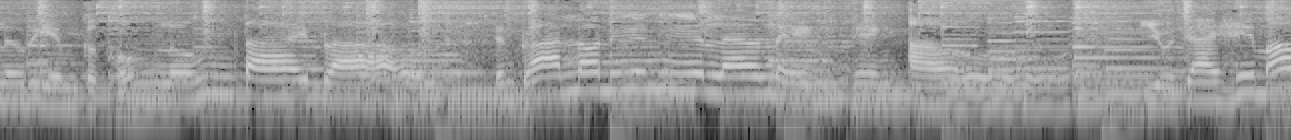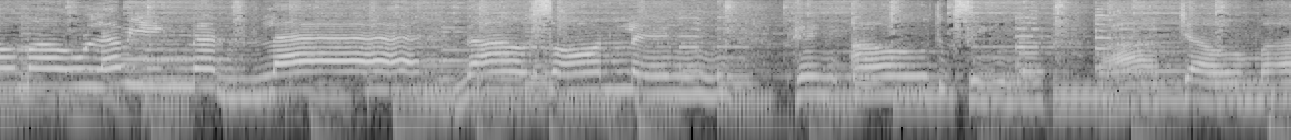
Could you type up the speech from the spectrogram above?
แล้วเรียมก็คงหลงตายเปล่า ดังพรานล้อเนื้อเงือแล้วเล่งเพลงเอา อยู่ใจให้เมาเมาแล้วยิงนั่นแหละนาวซ้อนเล่ง พ่งเอาทุกสิ่ง หากเจ้าหมา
